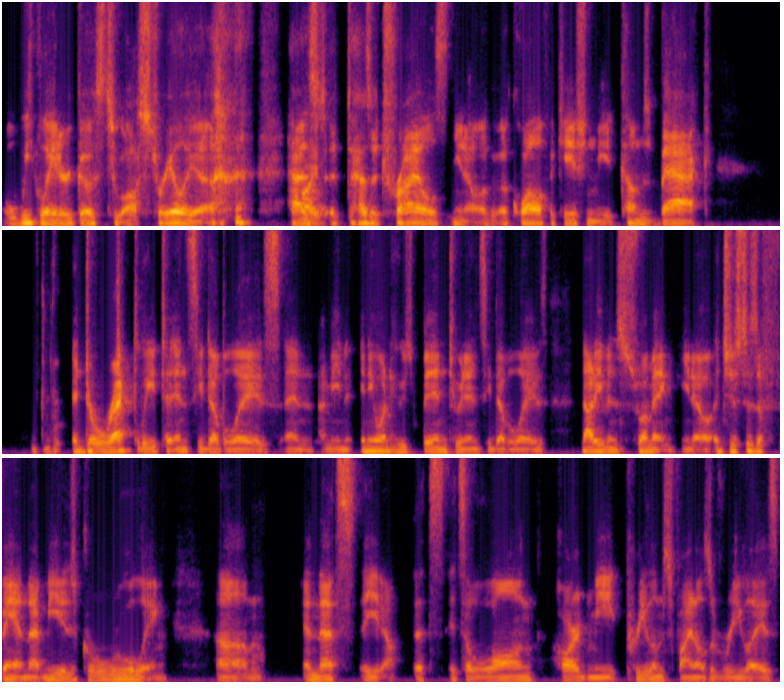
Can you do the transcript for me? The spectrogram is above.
A week later, goes to Australia, has right. a, has a trials, you know, a, a qualification meet, comes back directly to NCAA's, and I mean, anyone who's been to an NCAA's, not even swimming, you know, just as a fan, that meet is grueling. Um, and that's you know that's it's a long hard meet prelims finals of relays.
